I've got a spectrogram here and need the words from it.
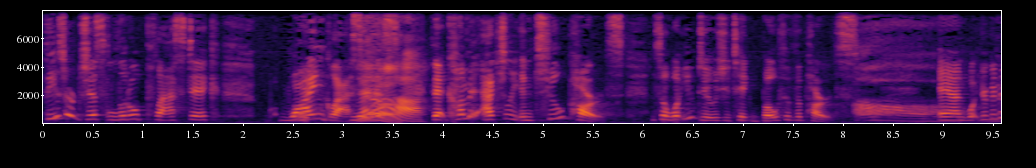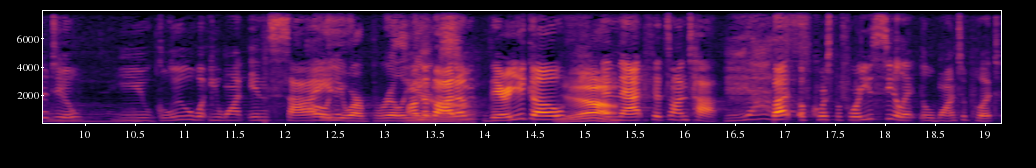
these are just little plastic wine glasses Yeah. that come actually in two parts. And so what you do is you take both of the parts. Oh. And what you're going to do, you glue what you want oh, inside. Oh, you are brilliant. on the bottom. There you go. Yeah. And that fits on top. Yes. But of course, before you seal it, you'll want to put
